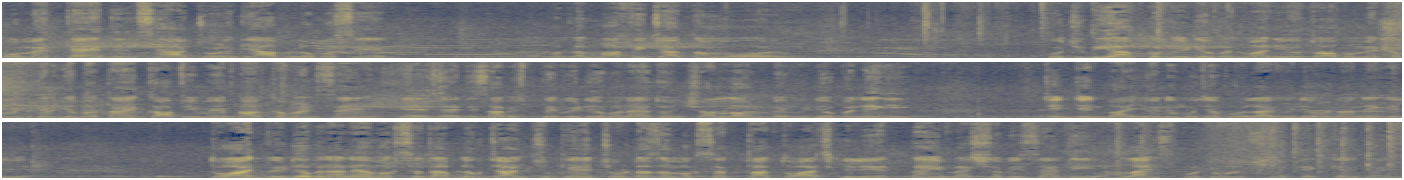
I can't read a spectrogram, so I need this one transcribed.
तो मैं तय दिल से हाथ जोड़ के आप लोगों से मतलब माफ़ी चाहता हूँ और कुछ भी आपको वीडियो बनवानी हो तो आप हमें कमेंट करके बताएँ। काफ़ी मेरे पास कमेंट्स हैं कि जैदी साहब इस पर वीडियो बनाए तो इन उन पर वीडियो बनेगी। जिन जिन भाइयों ने मुझे बोला वीडियो बनाने के लिए। तो आज वीडियो बनाने का मकसद आप लोग जान चुके हैं, छोटा सा मकसद था। तो आज के लिए इतना ही। मैं Shabi Zaidi alliance portable tech care guys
